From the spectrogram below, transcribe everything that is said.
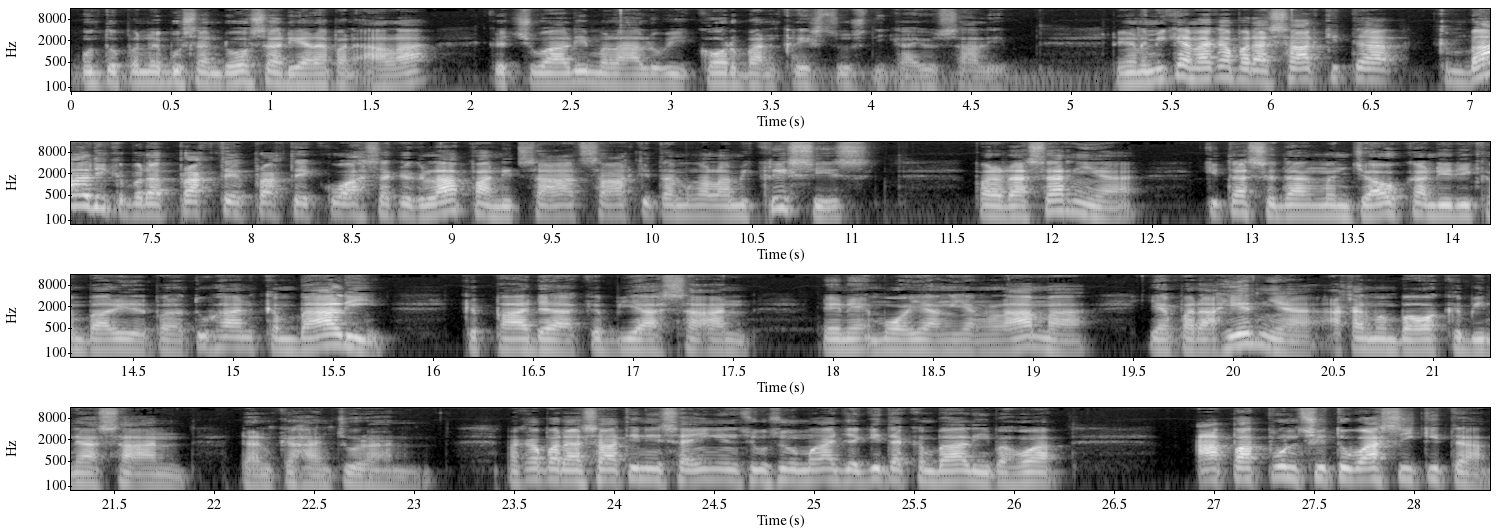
untuk penebusan dosa di hadapan Allah Kecuali melalui korban Kristus di kayu salib dengan demikian maka pada saat kita kembali kepada praktek-praktek kuasa kegelapan di saat-saat kita mengalami krisis, pada dasarnya kita sedang menjauhkan diri kembali daripada Tuhan, kembali kepada kebiasaan nenek moyang yang lama yang pada akhirnya akan membawa kebinasaan dan kehancuran. Maka pada saat ini saya ingin sungguh-sungguh mengajak kita kembali bahwa apa pun situasi kita,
